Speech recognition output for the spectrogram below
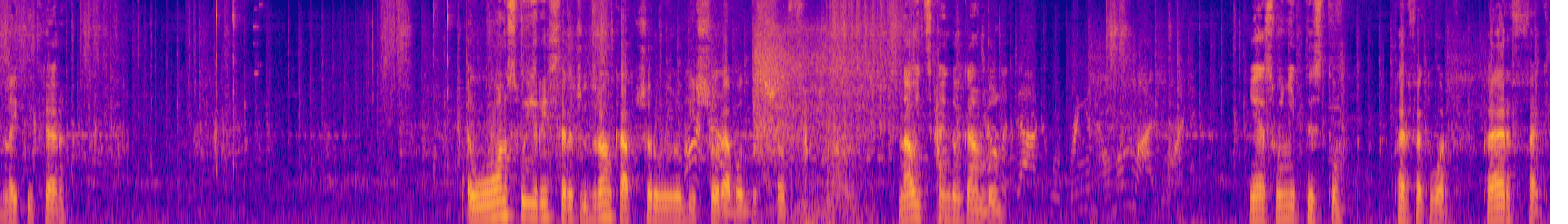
like we care. Uh, once we research drone capture, we will be sure about this shot. Now it's kind of gamble. Tell the doc we're bringing home a live one. Yes, we need this too. Perfect work. Perfect.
